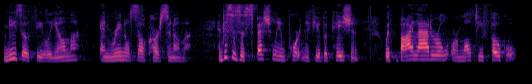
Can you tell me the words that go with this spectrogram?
mesothelioma, and renal cell carcinoma. And this is especially important if you have a patient with bilateral or multifocal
